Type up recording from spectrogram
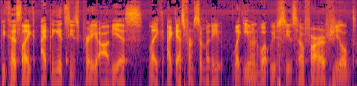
because like I think it seems pretty obvious. Like I guess from somebody like even what we've seen so far of Shield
